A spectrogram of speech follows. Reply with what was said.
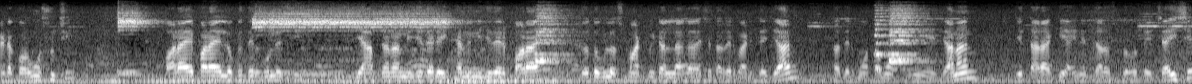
একটা কর্মসূচি। পাড়ায় পাড়ায় লোকেদের বলেছি যে আপনারা নিজেদের এখানে, নিজেদের পাড়ায় যতগুলো স্মার্ট মিটার লাগা আছে তাদের বাড়িতে যান, তাদের মতামত নিয়ে জানান যে তারা কি আইনের দ্বারস্থ হতে চাইছে।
